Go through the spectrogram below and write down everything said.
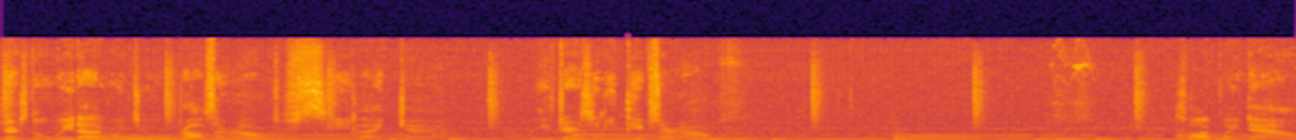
there's no way that I'm going to browse around to see like uh, if there's any tapes around. So I'm going down.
